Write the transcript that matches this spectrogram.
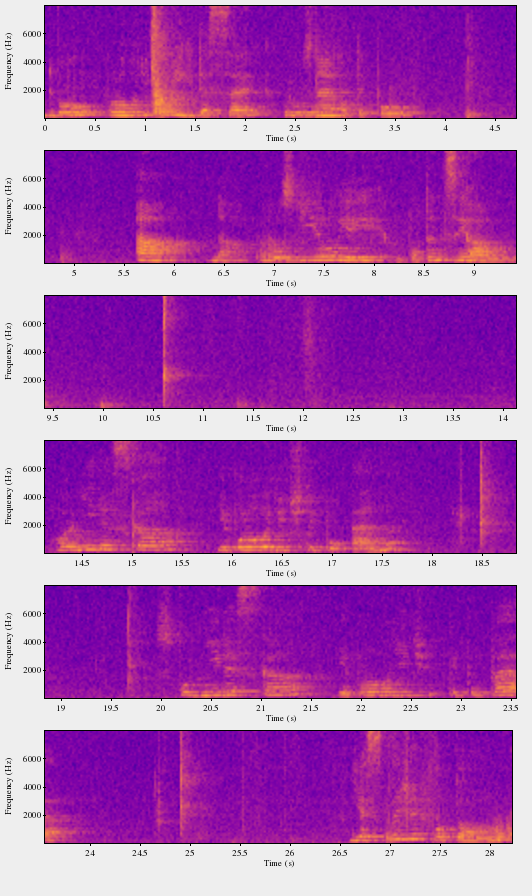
dvou polovodičových desek různého typu a na rozdílu jejich potenciálu. Horní deska je polovodič typu N, spodní deska je polovodič typu P. Jestliže foton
